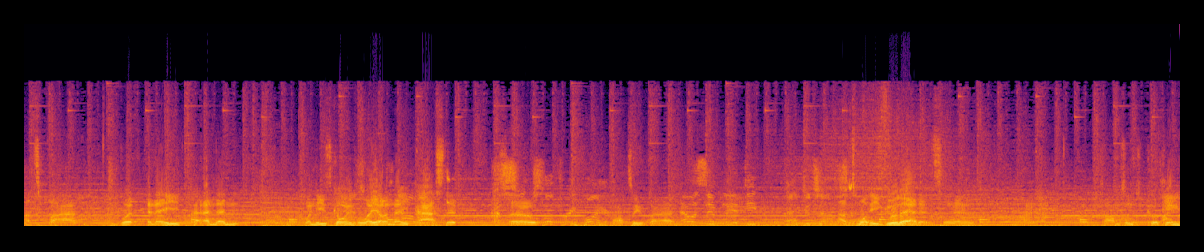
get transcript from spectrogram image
That's bad. But and then he and then when he's going to lay on, then he passed it. So not too bad. That's what he good at it. So Thompson's cooking.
